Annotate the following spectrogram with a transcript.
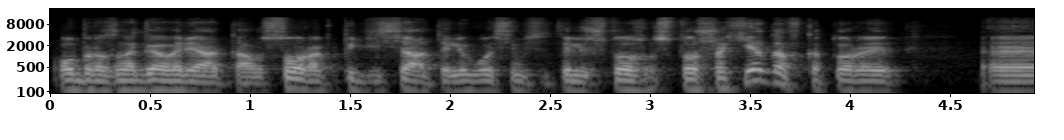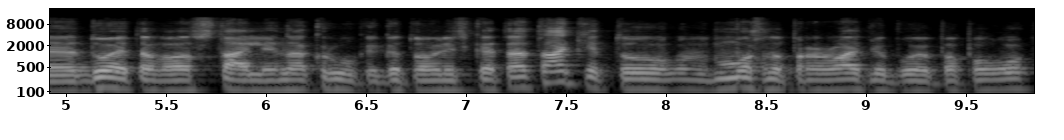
образно говоря, там 40, 50 или 80 или 100, 100 шахедов, которые э, до этого встали на круг и готовились к этой атаке, то можно прорвать любое ППО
